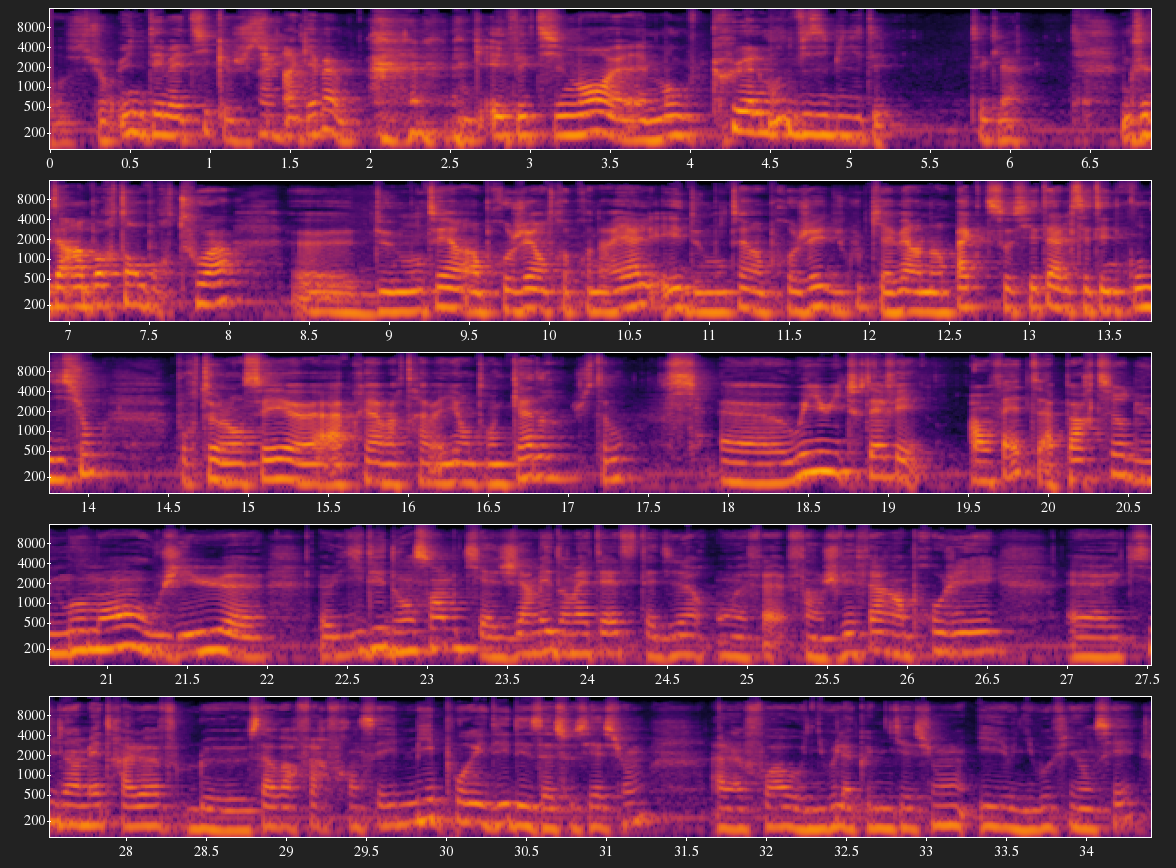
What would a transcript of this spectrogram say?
sur une thématique, je suis incapable. Donc, effectivement, elle manque cruellement de visibilité. C'est clair. Donc c'était important pour toi euh, de monter un projet entrepreneurial et de monter un projet du coup qui avait un impact sociétal. C'était une condition pour te lancer euh, après avoir travaillé en tant que cadre justement? Euh, Oui, oui, tout à fait. En fait, à partir du moment où j'ai eu l'idée d'ensemble qui a germé dans ma tête, c'est-à-dire enfin, je vais faire un projet qui vient mettre à l'œuvre le savoir-faire français, mais pour aider des associations, à la fois au niveau de la communication et au niveau financier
